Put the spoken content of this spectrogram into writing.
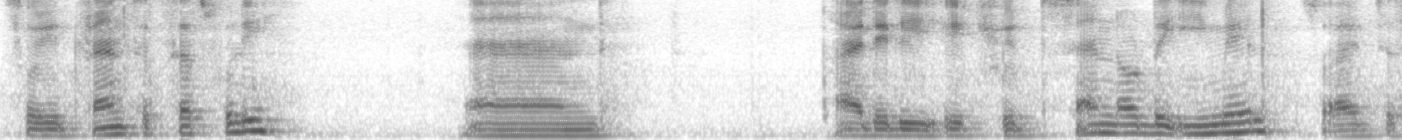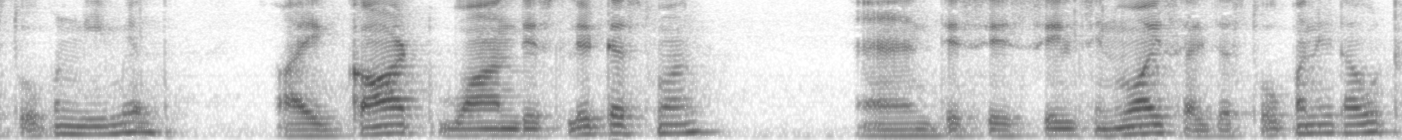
So it ran successfully and ideally it should send out the email. So I've just opened email. I got one this latest one and this is sales invoice. I'll just open it out.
